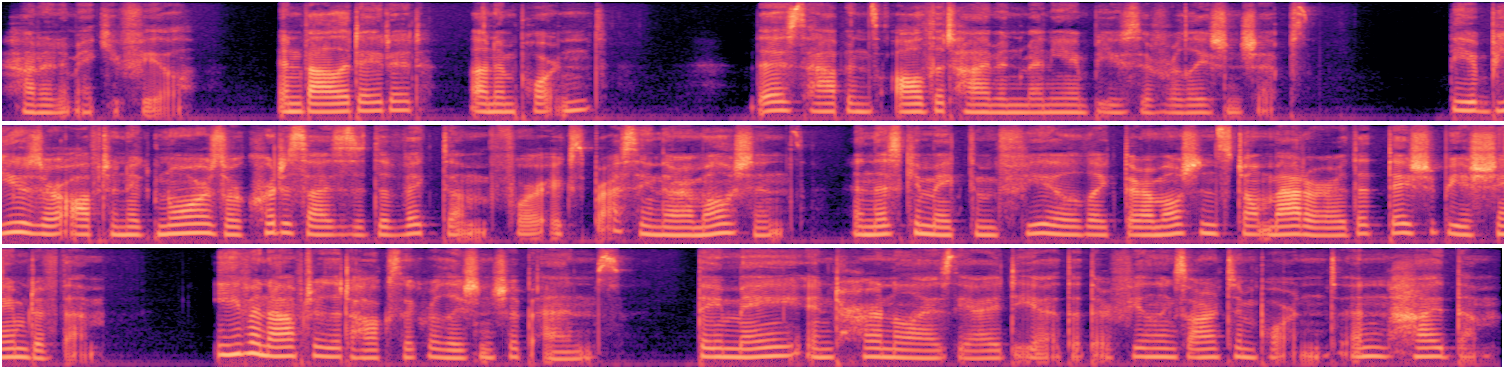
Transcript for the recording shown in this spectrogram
How did it make you feel? Invalidated? Unimportant? This happens all the time in many abusive relationships. The abuser often ignores or criticizes the victim for expressing their emotions, and this can make them feel like their emotions don't matter or that they should be ashamed of them. Even after the toxic relationship ends, they may internalize the idea that their feelings aren't important and hide them.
